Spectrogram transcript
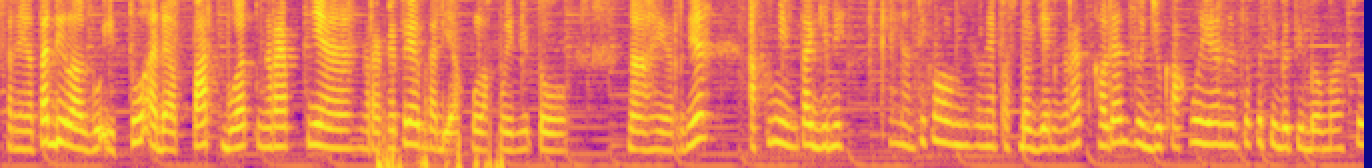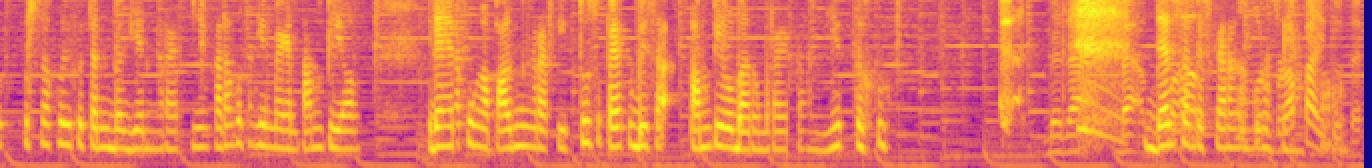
ternyata di lagu itu ada part buat nge-rapnya. Nge-rap itu yang tadi aku lakuin itu. Nah akhirnya aku minta gini eh nanti kalau misalnya pas bagian nge-rap kalian tunjuk aku ya. Nanti aku tiba-tiba masuk terus aku ikutan bagian nge-rapnya karena aku saking pengen tampil. Jadi akhirnya aku ngapalin nge-rap itu supaya aku bisa tampil bareng mereka gitu Beda, dan sampai sekarang aku masih berapa hafal. itu teh?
